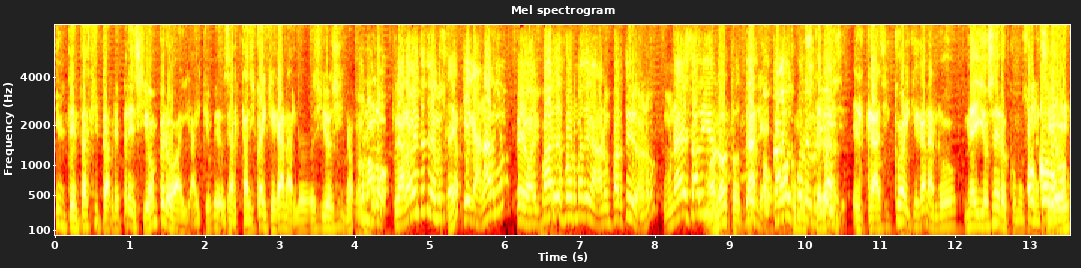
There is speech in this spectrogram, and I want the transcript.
intentas quitarle presión, pero hay, hay que, o sea, el clásico hay que ganarlo sí o sí, ¿no? No, no, no, claramente tenemos que, que ganarlo, pero hay varias formas de ganar un partido, ¿no? Una es salir No, no, total. por el usted lo rival. dice, el clásico hay que ganarlo medio cero, como su O como, merced.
